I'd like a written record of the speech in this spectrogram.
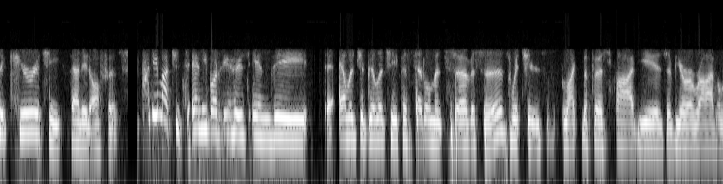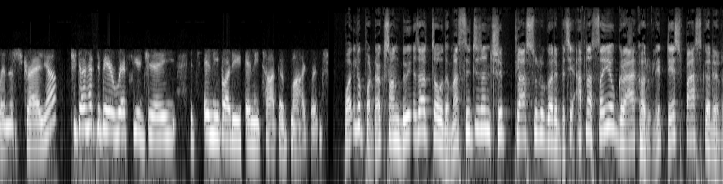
security that it offers. Pretty much it's anybody who's in the eligibility for settlement services, which is like the first five years of your arrival in Australia. You don't have to be a refugee, it's anybody, any type of migrant. पहिलो पटक सन् दुई हजार चौधमा सिटिजनसिप क्लास सुरु गरेपछि आफ्ना सयौं ग्राहकहरूले टेस्ट पास गरेर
